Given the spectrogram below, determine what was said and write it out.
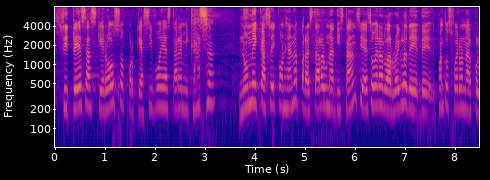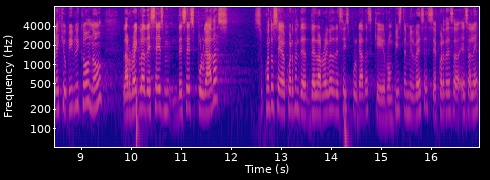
si te es asqueroso, porque así voy a estar en mi casa. No me casé con Hannah para estar a una distancia. Eso era la regla de, de- ¿cuántos fueron al colegio bíblico? ¿No? La regla de seis, de seis pulgadas. ¿Cuántos se acuerdan de, la regla de seis pulgadas que rompiste mil veces? ¿Se acuerda de esa, esa ley?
